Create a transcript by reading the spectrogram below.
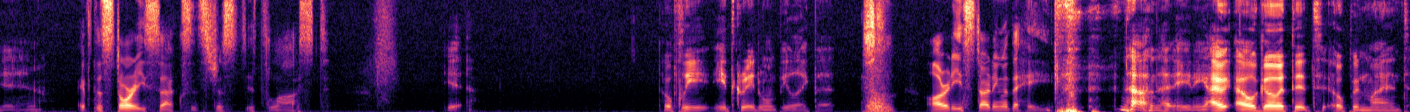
yeah, If the story sucks, it's just it's lost. yeah. Hopefully, eighth grade won't be like that. Already starting with the hate. no, I'm not hating. I I will go with it open mind,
